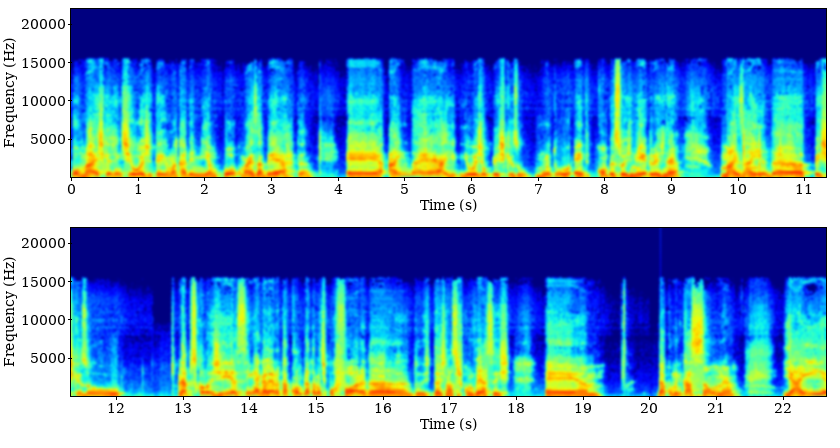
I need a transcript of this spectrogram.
por mais que a gente hoje tenha uma academia um pouco mais aberta, é, ainda é, e, e hoje eu pesquiso muito entre, com pessoas negras, né? Mas ainda pesquiso na psicologia, assim, a galera está completamente por fora da, do, das nossas conversas é, da comunicação, né? E aí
